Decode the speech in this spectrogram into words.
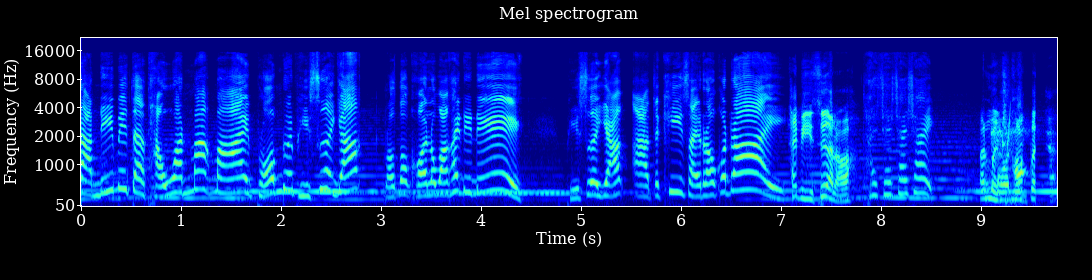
ด่านนี้มีแต่เถาวันมากมาย พร้อมด้วยผีเสื้อยักษ์เราต้องคอยระวังให้ดีๆผีเสื้อยักษ์อาจจะขี้ใส่เราก็ได้ใช่ผีเสื้อเหรอ ใช่ใช่ใช่ใช่ มันเหมือนช็อกเลยอะ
